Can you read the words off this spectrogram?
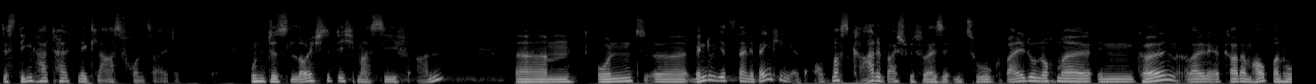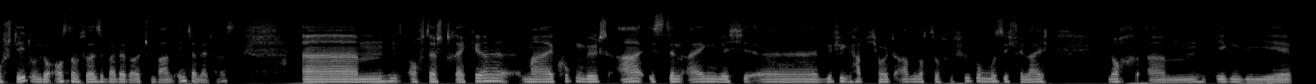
das Ding hat halt eine Glasfrontseite. Und das leuchtet dich massiv an. Ähm, und äh, wenn du jetzt deine Banking-App aufmachst, gerade beispielsweise im Zug, weil du nochmal in Köln, weil er gerade am Hauptbahnhof steht und du ausnahmsweise bei der Deutschen Bahn Internet hast, ähm, auf der Strecke mal gucken willst, ah, ist denn eigentlich, äh, wie viel habe ich heute Abend noch zur Verfügung? Muss ich vielleicht noch ähm, irgendwie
